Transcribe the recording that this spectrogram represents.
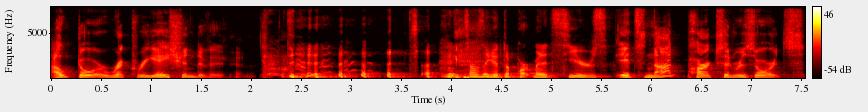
Outdoor Recreation Division. it sounds like a department at Sears. It's not parks and resorts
